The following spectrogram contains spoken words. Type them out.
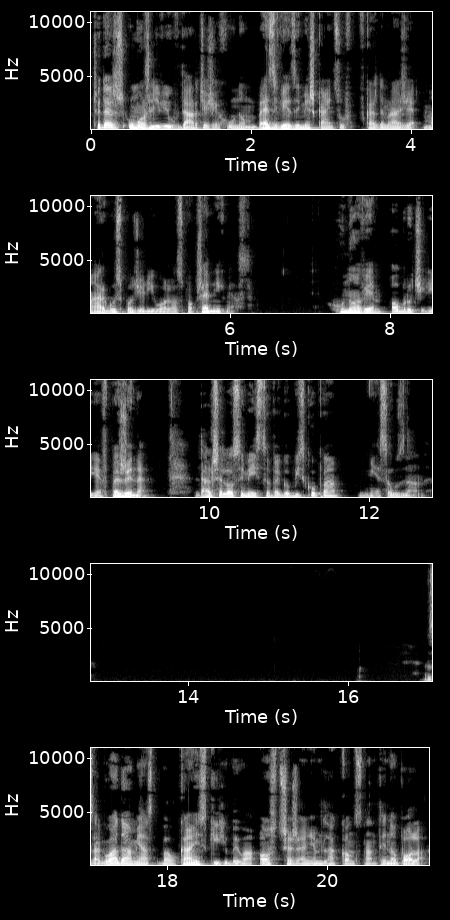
czy też umożliwił wdarcie się Hunom bez wiedzy mieszkańców. W każdym razie Margus podzieliło los poprzednich miast. Hunowie obrócili je w perzynę. Dalsze losy miejscowego biskupa nie są znane. Zagłada miast bałkańskich była ostrzeżeniem dla Konstantynopola.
